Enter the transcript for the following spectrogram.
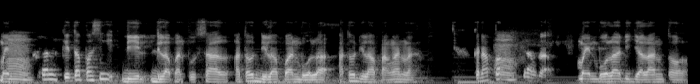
Main Hmm. kan kita pasti di di lapangan futsal atau di lapangan bola atau di lapangan lah. Kenapa Hmm. kita nggak main bola di jalan tol?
